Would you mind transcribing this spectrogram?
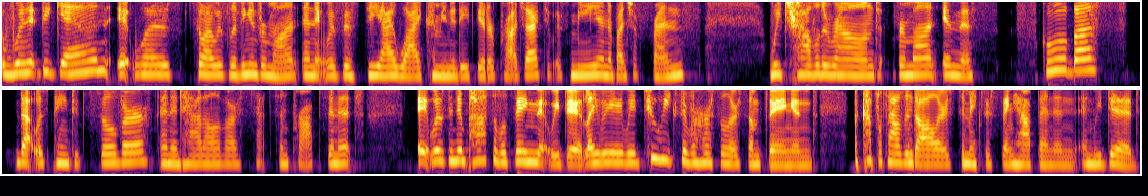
When it began, it was so I was living in Vermont and it was this DIY community theater project. It was me and a bunch of friends. We traveled around Vermont in this school bus that was painted silver and it had all of our sets and props in it. It was an impossible thing that we did. Like we, we had two weeks of rehearsal or something and a couple thousand dollars to make this thing happen. And, and we did.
